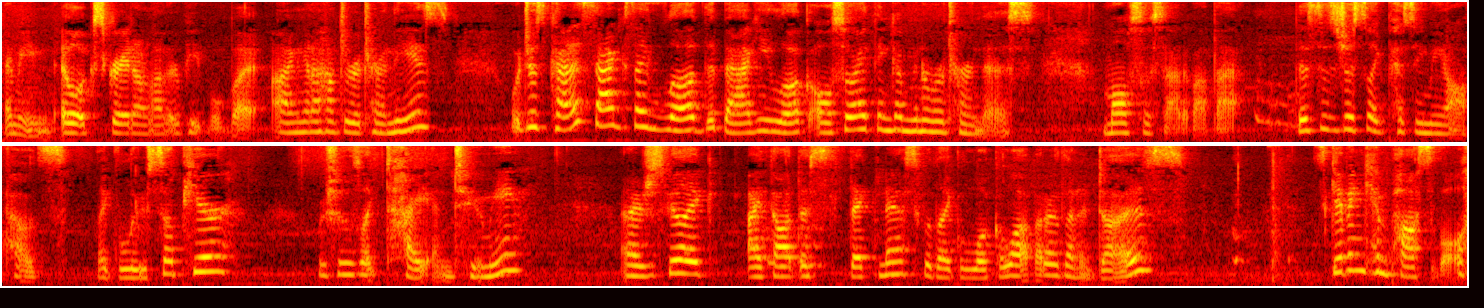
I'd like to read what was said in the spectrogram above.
I mean, it looks great on other people, but I'm gonna have to return these which is kind of sad because I love the baggy look. Also, I think I'm going to return this. I'm also sad about that. This is just like pissing me off how it's like loose up here, which was like tightened to me. And I just feel like I thought this thickness would like look a lot better than it does. It's giving Kim Possible.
